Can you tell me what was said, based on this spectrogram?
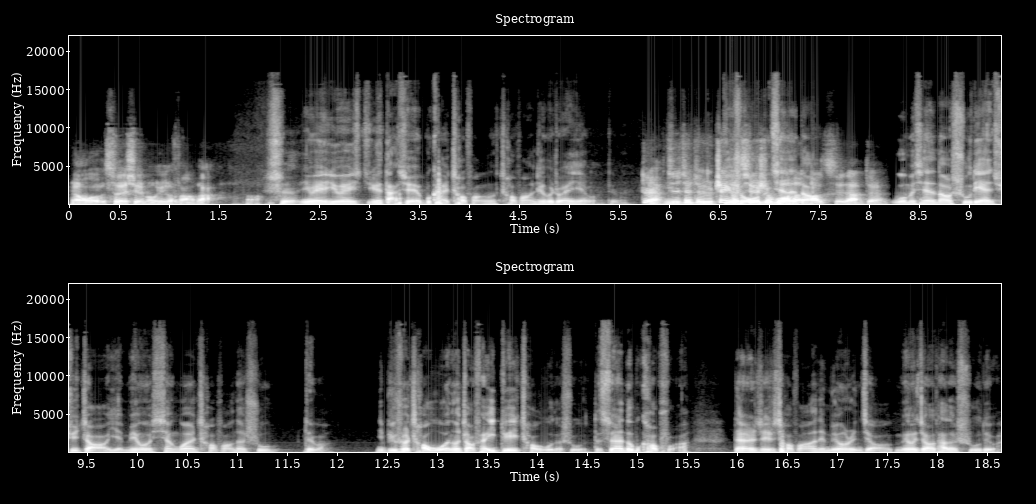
然后我所以学某一个方法。是因为因为因为大学也不开炒房炒房这个专业嘛，对吧？对啊，这这就是这个其实是我很好奇的。对，我们现在到书店去找也没有相关炒房的书，对吧？你比如说炒股，我能找出来一堆炒股的书，虽然都不靠谱啊，但是这是炒房的，没有人教，没有教他的书，对吧？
